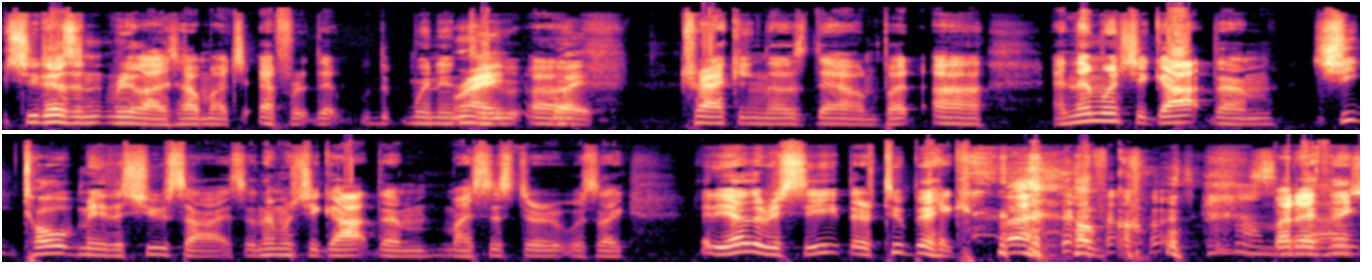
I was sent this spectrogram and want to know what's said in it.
she doesn't realize how much effort that went into Right, uh, right. tracking those down. But uh, and then when she got them, she told me the shoe size. And then when she got them, my sister was like, "Hey, do you have the receipt? They're too big." Of course. Oh my but I think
